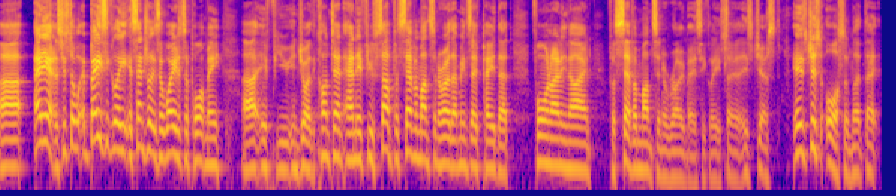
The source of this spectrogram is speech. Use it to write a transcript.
Uh, and yeah, it's just a, basically, essentially, it's a way to support me uh, if you enjoy the content. And if you sub for seven months in a row, that means they've paid that $4.99 for seven months in a row, basically. So it's just it's just awesome that that,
